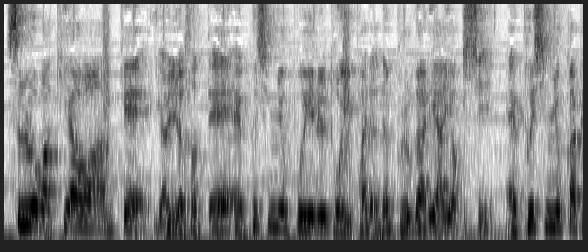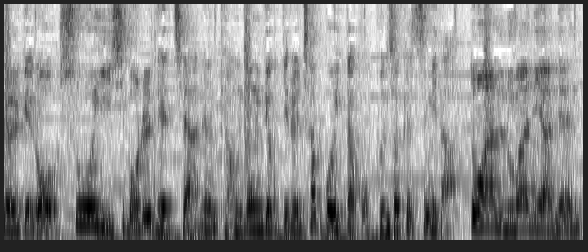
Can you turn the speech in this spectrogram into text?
슬로바키아와 함께 16대의 F-16V를 도입하려는 불가리아 역시 F-16과 별개로 수호이 25를 대 체하는 경공격기를 찾고 있다고 분석했습니다. 또한 루마니아는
